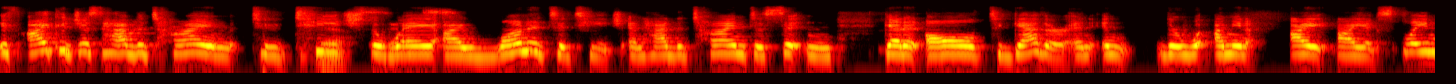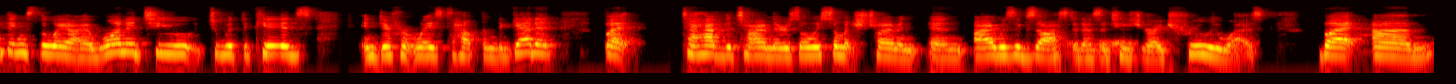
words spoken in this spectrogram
if I could just have the time to teach yes, the way yes. I wanted to teach and had the time to sit and get it all together. And and there I mean I I explained things the way I wanted to to with the kids in different ways to help them to get it. But to have the time there's only so much time. And and I was exhausted as a teacher. I truly was but um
